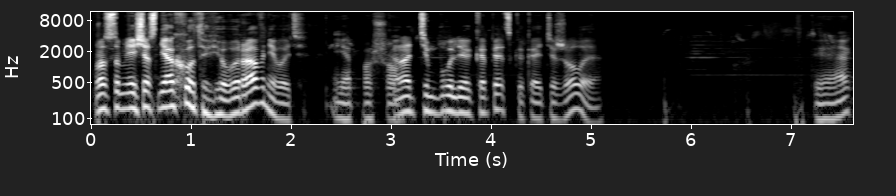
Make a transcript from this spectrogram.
Просто мне сейчас неохота ее выравнивать. Я пошел. Она тем более капец какая тяжелая. Так.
